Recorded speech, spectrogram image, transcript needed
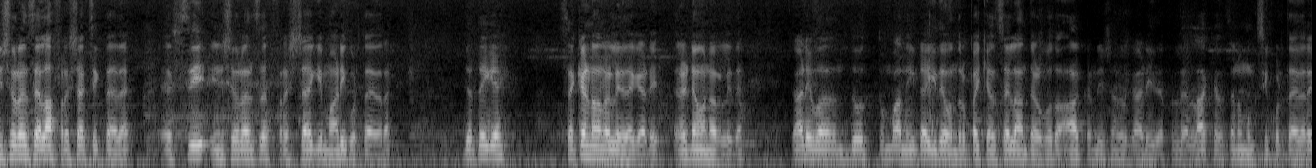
ಇನ್ಶೂರೆನ್ಸ್ ಎಲ್ಲ ಫ್ರೆಶ್ ಆಗಿ ಸಿಗ್ತಾ ಇದೆ. ಎಫ್ ಸಿ ಇನ್ಶೂರೆನ್ಸ್ ಫ್ರೆಶ್ ಆಗಿ ಮಾಡಿ ಕೊಡ್ತಾ ಇದ್ದಾರೆ ಜೊತೆಗೆ ಸೆಕೆಂಡ್ ಓನರ್ಲಿದೆ ಗಾಡಿ, ಎರಡನೇ ಓನರ್ಲಿದೆ ಗಾಡಿ ಬಂದು ತುಂಬ ನೀಟಾಗಿದೆ, ಒಂದು ರೂಪಾಯಿ ಕೆಲಸ ಇಲ್ಲ ಅಂತ ಹೇಳ್ಬೋದು. ಆ ಕಂಡೀಷನಲ್ಲಿ ಗಾಡಿ ಇದೆ. ಫುಲ್ ಎಲ್ಲ ಕೆಲಸನೂ ಮುಗಿಸಿ ಕೊಡ್ತಾ ಇದ್ದಾರೆ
